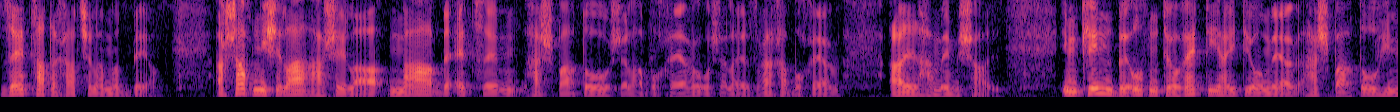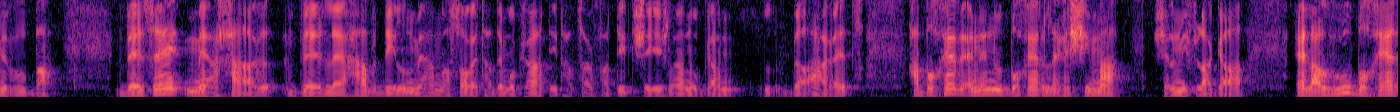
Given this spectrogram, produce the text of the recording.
זה צד אחד של המטבע. עכשיו נשאלה השאלה מה בעצם השפעתו של הבוחר או של האזרח הבוחר על הממשל. אם כן באופן תיאורטי הייתי אומר השפעתו היא מרובה וזה מאחר ולהבדיל מהמסורת הדמוקרטית הצרפתית שיש לנו גם בארץ הבוחר איננו בוחר לרשימה של מפלגה אלא הוא בוחר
